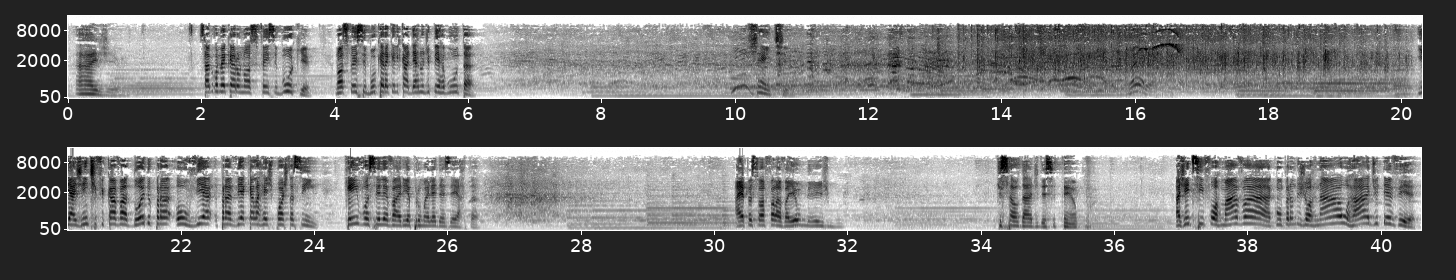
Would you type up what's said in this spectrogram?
Ai, Gil. Sabe como é que era o nosso Facebook? Nosso Facebook era aquele caderno de pergunta. Ih, gente. Não era? E a gente ficava doido para ouvir, para ver aquela resposta assim: quem você levaria para uma ilha deserta? Aí a pessoa falava: eu mesmo. Que saudade desse tempo. A gente se informava comprando jornal, rádio e TV.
